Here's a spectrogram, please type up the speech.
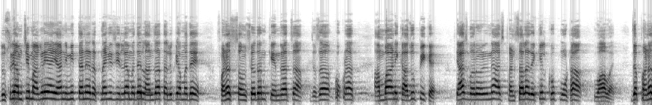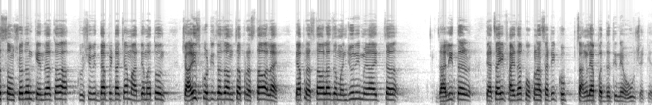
दुसरी आमची मागणी आहे या निमित्ताने रत्नागिरी जिल्ह्यामध्ये लांजा तालुक्यामध्ये फणस संशोधन केंद्राचा जसं कोकणात आंबा आणि काजू पीक आहे त्याचबरोबरीने आज फणसाला देखील खूप मोठा वाव आहे. जर फणस संशोधन केंद्राचा कृषी विद्यापीठाच्या माध्यमातून चाळीस कोटीचा जो आमचा प्रस्ताव आला आहे त्या प्रस्तावाला जर मंजुरी मिळायचं झाली तर त्याचाही फायदा कोकणासाठी खूप चांगल्या पद्धतीने होऊ शकेल.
